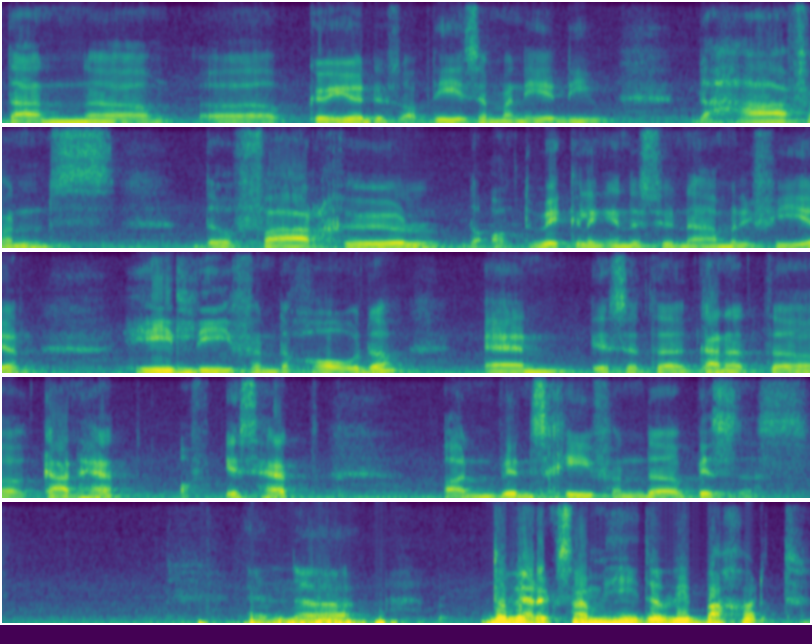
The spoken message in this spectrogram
dan uh, uh, kun je dus op deze manier die, de havens, de vaargeul, de ontwikkeling in de Suriname-rivier heel levendig houden. En is het, uh, kan, het, kan het, of is het, een winstgevende business. En de werkzaamheden, wie baggert?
